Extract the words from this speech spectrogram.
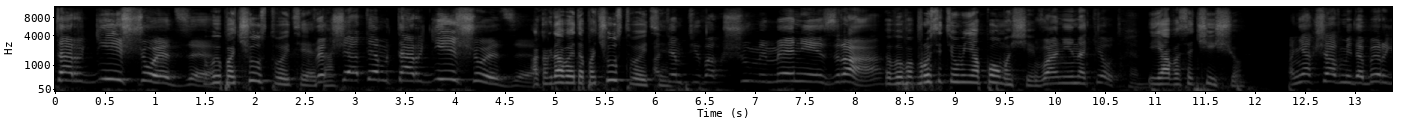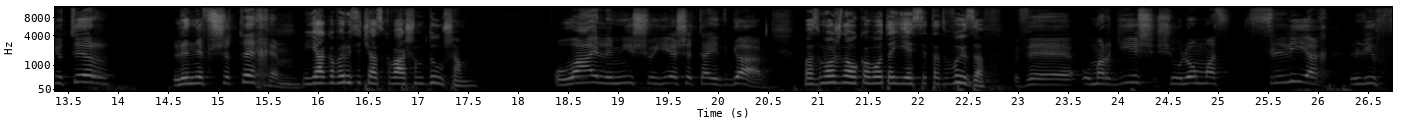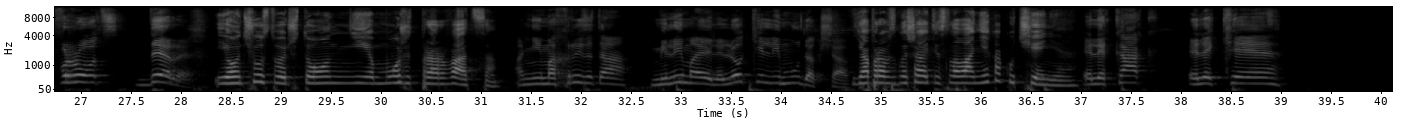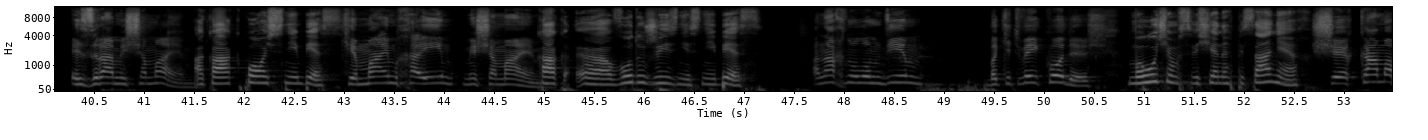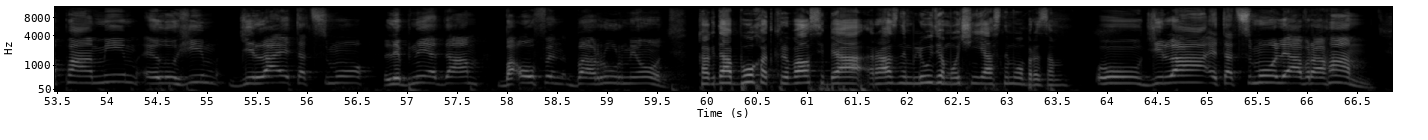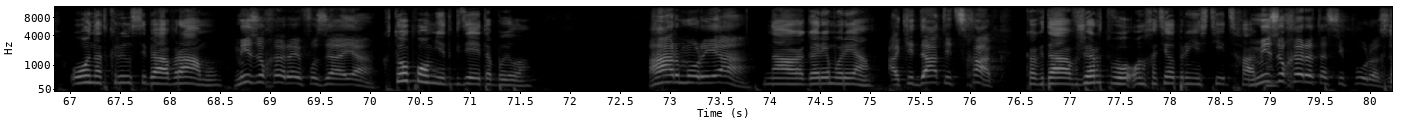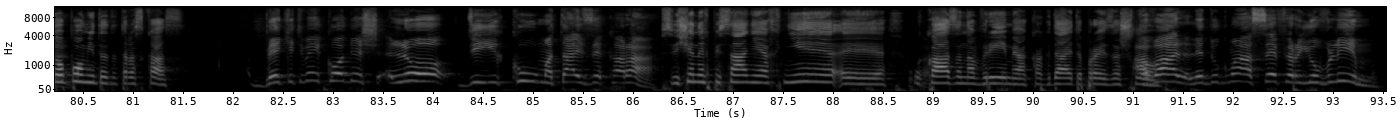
Вы почувствуете это. А когда вы это почувствуете, вы попросите у меня помощи, и я вас очищу. Я говорю сейчас к вашим душам. Возможно, у кого-то есть этот вызов. И он чувствует, что он не может прорваться. Я провозглашаю эти слова не как учение, а как помощь с небес, как э, воду жизни с небес. Мы учим в священных писаниях, когда Бог открывал себя разным людям очень ясным образом. Он открыл себя Аврааму. Кто помнит, где это было? На горе Мурия когда в жертву он хотел принести Ицхака. מי זוכר את הסיפור הזה? Кто помнит этот рассказ? בכתבי קודש לא דייקו מתי זה קרה. В священных писаниях не э, указано время, когда это произошло. אבל לדוגמה ספר יובלים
